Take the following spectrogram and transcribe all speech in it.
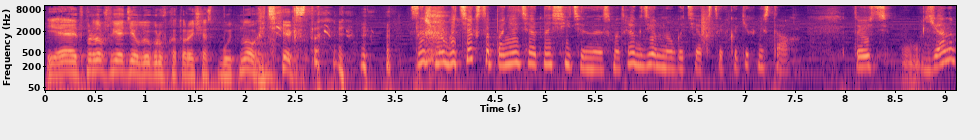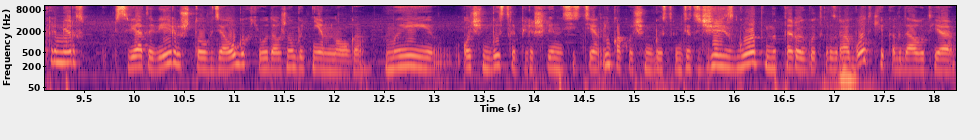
И это при том, что я делаю игру, в которой сейчас будет много текста. Знаешь, много текста понятие относительное, смотря где много текста и в каких местах. То есть я, например, свято верю, что в диалогах его должно быть немного. Мы очень быстро перешли на систему, ну как очень быстро, где-то через год, на второй год разработки, когда вот я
